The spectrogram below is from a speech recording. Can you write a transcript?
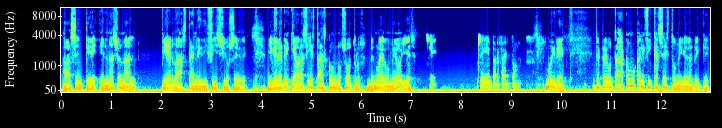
hacen que el Nacional pierda hasta el edificio sede. Miguel Enrique, ahora sí estás con nosotros de nuevo, ¿me oyes? Sí. Sí, perfecto. Muy bien. Te preguntaba, ¿cómo calificas esto, Miguel Enrique?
